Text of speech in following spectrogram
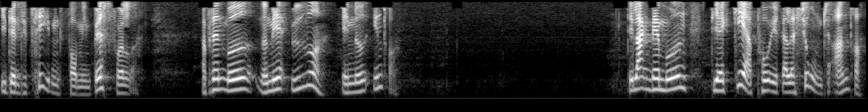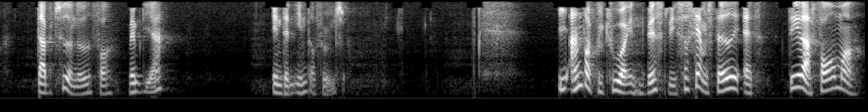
Identiteten for mine bedsteforældre er på den måde noget mere ydre end noget indre. Det er langt mere måden, de agerer på i relationen til andre, der betyder noget for, hvem de er, end den indre følelse. I andre kulturer end den vestlige, så ser man stadig, at det, der former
